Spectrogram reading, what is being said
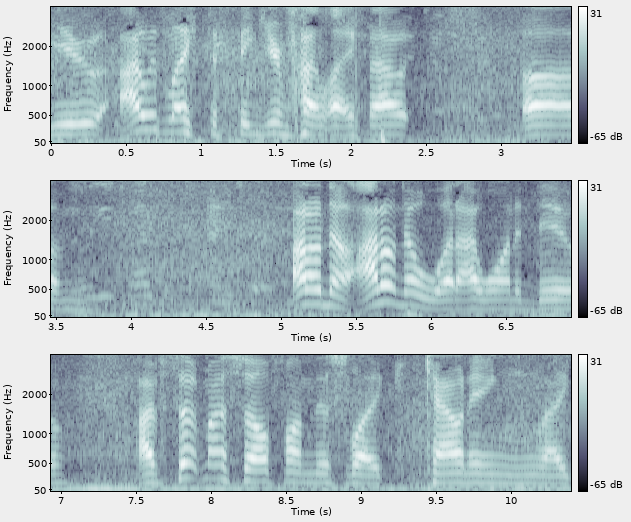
you, I would like to figure my life out. Um I don't know. I don't know what I want to do. I've set myself on this like counting like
